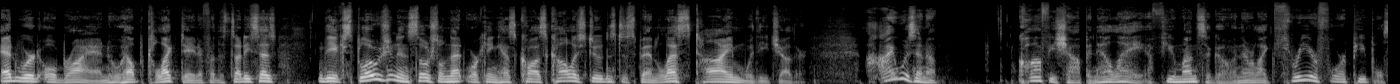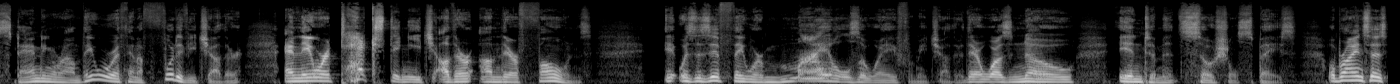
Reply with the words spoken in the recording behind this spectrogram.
Edward O'Brien, who helped collect data for the study, says the explosion in social networking has caused college students to spend less time with each other. I was in a coffee shop in LA a few months ago, and there were like three or four people standing around. They were within a foot of each other, and they were texting each other on their phones. It was as if they were miles away from each other. There was no intimate social space. O'Brien says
